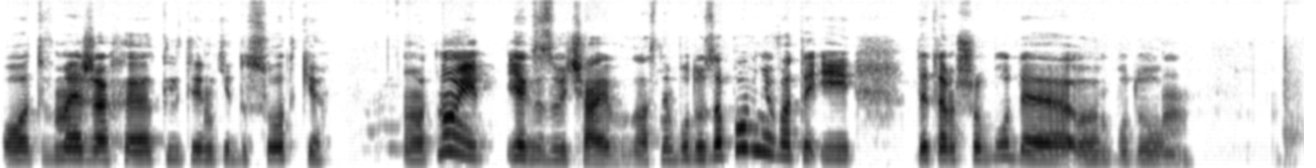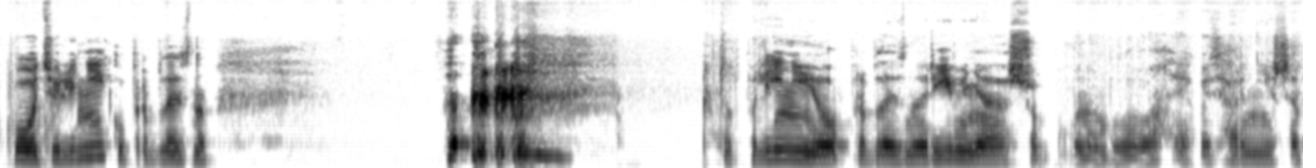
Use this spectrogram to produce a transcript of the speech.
От, В межах е, клітинки до сотки. От, Ну і як зазвичай, власне, буду заповнювати, і де там що буде, е, буду по цю лінійку приблизно. Тут по лінію приблизно рівня, щоб воно було якось гарніше.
